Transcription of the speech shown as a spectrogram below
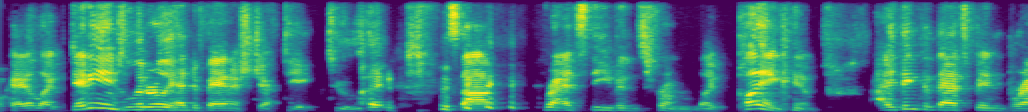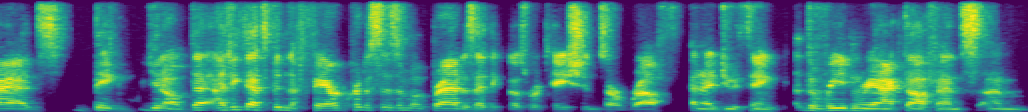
Okay. Like Danny Ainge literally had to banish Jeff Teague to like stop Brad Stevens from like playing him. I think that that's been Brad's big, you know, that I think that's been the fair criticism of Brad is I think those rotations are rough. And I do think the read and react offense, um,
